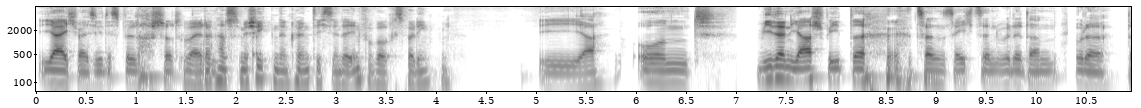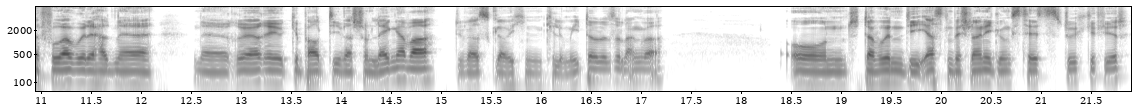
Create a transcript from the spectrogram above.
Ja, ich weiß, wie das Bild ausschaut. Weil dann kannst du mir schicken, dann könnte ich es in der Infobox verlinken. Ja, und wieder ein Jahr später, 2016, wurde dann, oder davor wurde halt eine, eine Röhre gebaut, die was schon länger war, die was, glaube ich, ein Kilometer oder so lang war. Und da wurden die ersten Beschleunigungstests durchgeführt.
